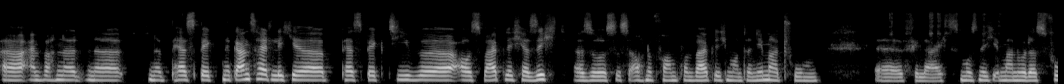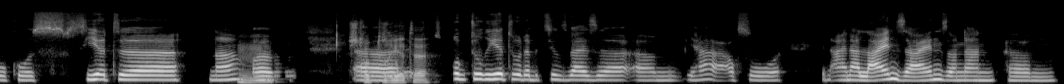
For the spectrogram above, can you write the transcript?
äh, einfach eine, eine, eine, Perspekt eine ganzheitliche Perspektive aus weiblicher Sicht. Also es ist auch eine Form von weiblichem Unternehmertum äh, vielleicht. Es muss nicht immer nur das fokussierte, ne, mhm. ähm, strukturierte. Äh, strukturierte oder beziehungsweise ähm, ja auch so in einer Line sein, sondern ähm,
